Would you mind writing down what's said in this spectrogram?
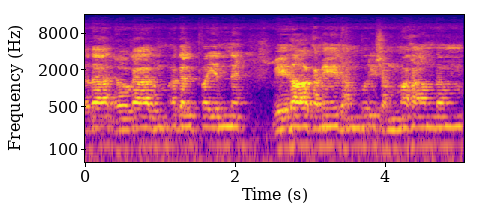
तदा लोकागुम् अकल्पयन् वेदाकमेधं पुरुषं महान्तम्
